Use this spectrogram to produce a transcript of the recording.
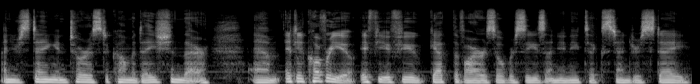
and you're staying in tourist accommodation there, um, it'll cover you if you if you get the virus overseas and you need to extend your stay.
